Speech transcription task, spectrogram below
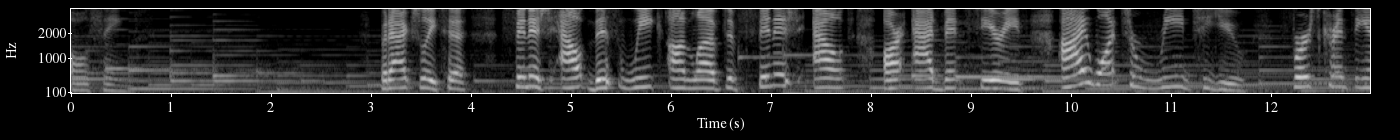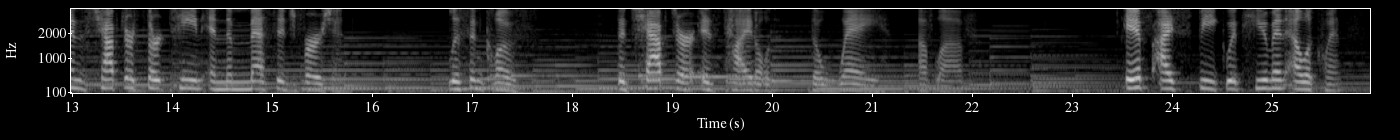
all things. But actually, to finish out this week on love, to finish out our Advent series, I want to read to you 1 Corinthians chapter 13 in the message version. Listen close. The chapter is titled The Way of Love. If I speak with human eloquence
